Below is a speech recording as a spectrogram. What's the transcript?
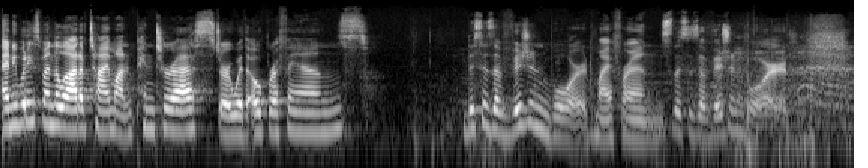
Anybody spend a lot of time on Pinterest or with Oprah fans? This is a vision board, my friends. This is a vision board.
